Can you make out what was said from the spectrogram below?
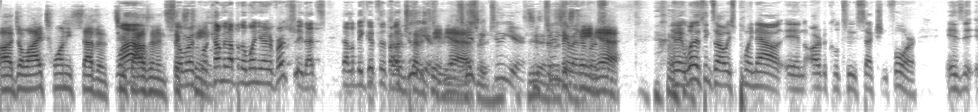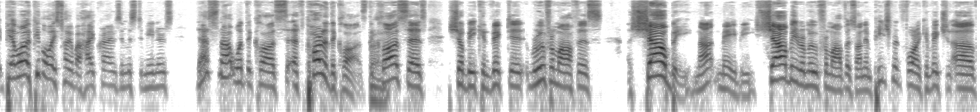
Uh, July 27th, Wow. 2016. So we're, we're coming up on the one year anniversary. That's that'll be good for the oh, two years. yeah. Excuse me, two years. Two two years. year 16, anniversary. yeah. anyway, one of the things I always point out in Article 2, Section 4 is that people people always talk about high crimes and misdemeanors. That's not what the clause sa- That's part of the clause. The Right. clause says shall be convicted, removed from office, uh, shall be, not maybe, shall be removed from office on impeachment for and conviction of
